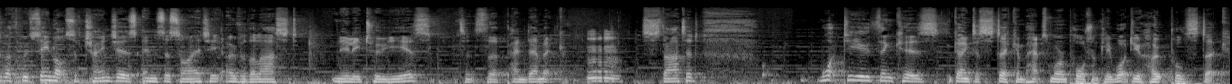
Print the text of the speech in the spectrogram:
Elizabeth, we've seen lots of changes in society over the last nearly two years since the pandemic mm-hmm. started. What do you think is going to stick, and perhaps more importantly, what do you hope will stick?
